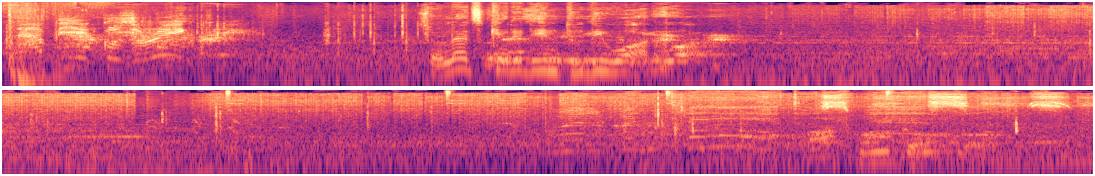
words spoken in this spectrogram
That vehicle's rigged. So let's get it into the water. Off we go.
